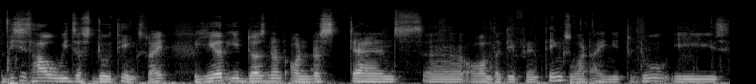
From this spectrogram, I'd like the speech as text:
This is how we just do things right? Here it does not understand uh, all the different things. What I need to do is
